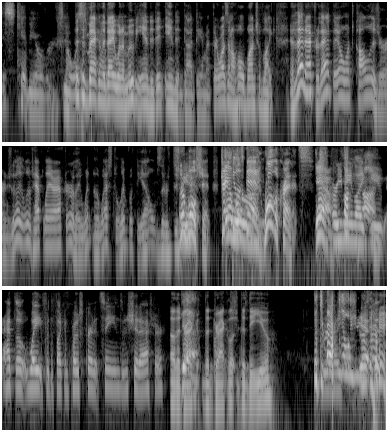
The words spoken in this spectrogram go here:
this can't be over. There's no way. This is back in the day when a movie ended. It ended. God damn it! There wasn't a whole bunch of like, and then after that, they all went to college, or and they lived happily ever after, or they went to the west to live with the elves. There's, there's Oh, no yeah. bullshit. Yeah, Dracula's well, dead. right. Roll the credits. yeah. Or you mean like God. you have to wait for the fucking post credit scenes and shit after? Oh, the Yeah. Drac- the Dracula, the DU. The Dracula Yeah, universe?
